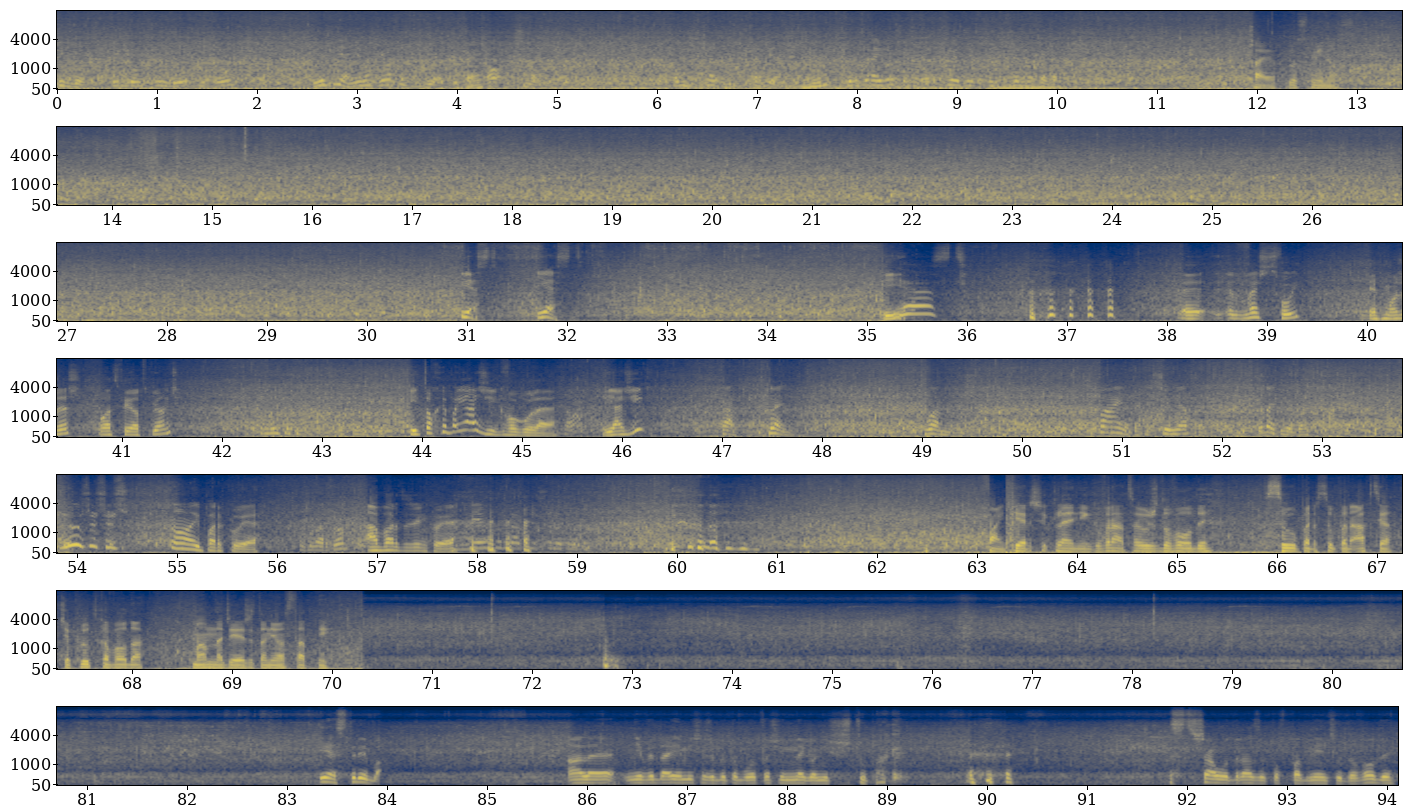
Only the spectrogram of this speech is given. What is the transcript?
Dół, kij w dół. Nie zbijaj, nie ma, nie ma sensu zbijać. Okej. O, trzymaj się. To musisz prze- przebijać. To mi zaraz luz, jak czuję, że to przedrasować. Czaję, plus minus. Jest! Jest! E, Weź swój, jak możesz, łatwiej odpiąć. I to chyba jazik w ogóle. Co? Jazik? Tak, kleń. Ładnie. Fajne, takie ciemniaste. Dodaj tego. Już, już, już. No i parkuję. Proszę bardzo. A bardzo dziękuję. Kurwa, to Fajnie. Pierwszy klenik wraca już do wody. Super, super akcja. Cieplutka woda. Mam nadzieję, że to nie ostatni. Jest ryba. Ale nie wydaje mi się, żeby to było coś innego niż szczupak. Strzał od razu po wpadnięciu do wody.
